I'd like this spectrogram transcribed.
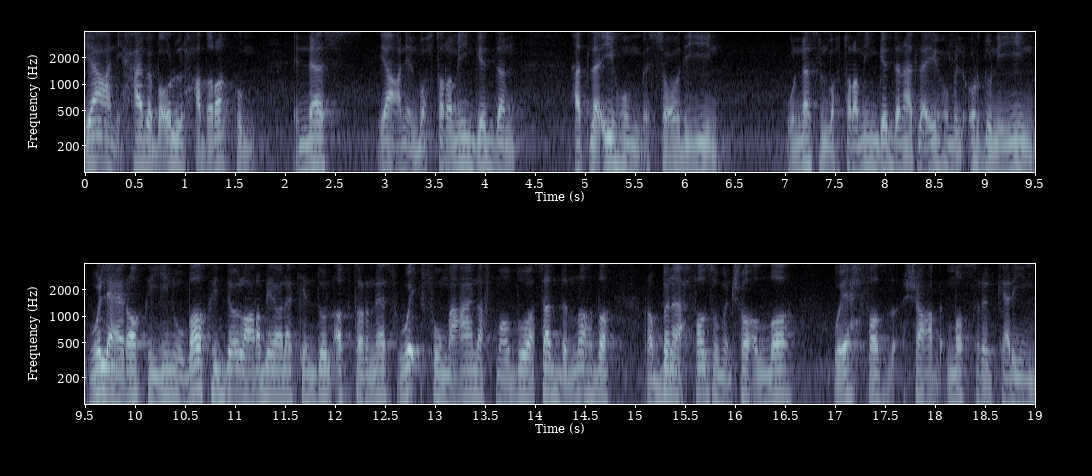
يعني حابب أقول لحضراتكم الناس يعني المحترمين جدا هتلاقيهم السعوديين والناس المحترمين جدا هتلاقيهم الأردنيين والعراقيين وباقي الدول العربية ولكن دول أكتر ناس وقفوا معانا في موضوع سد النهضة. ربنا يحفظهم إن شاء الله. ويحفظ شعب مصر الكريم.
